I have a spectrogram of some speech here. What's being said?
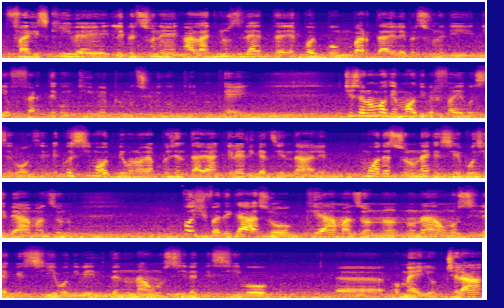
far iscrivere le persone alla newsletter e poi bombardare le persone di, di offerte continue e promozioni continue, ok? Ci sono modi e modi per fare queste cose e questi modi devono rappresentare anche l'etica aziendale. Mo adesso non è che se voi siete Amazon poi ci fate caso che Amazon non ha uno stile aggressivo di vendita, non ha uno stile aggressivo, eh, o meglio, ce l'ha,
